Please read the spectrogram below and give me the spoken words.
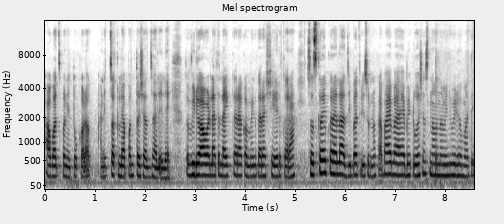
आवाज पण येतो कडक आणि चकल्या पण तशाच झालेल्या आहे तर व्हिडिओ आवडला तर लाईक करा कमेंट करा शेअर करा. सबस्क्राईब करायला अजिबात विसरू नका. बाय बाय भेटू अशाच नवनवीन व्हिडिओमध्ये.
